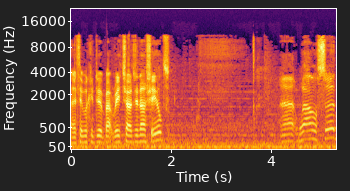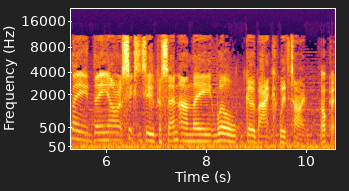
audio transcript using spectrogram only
Anything we can do about recharging our shields? Uh, well, sir, they they are at sixty-two percent, and they will go back with time. Okay.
